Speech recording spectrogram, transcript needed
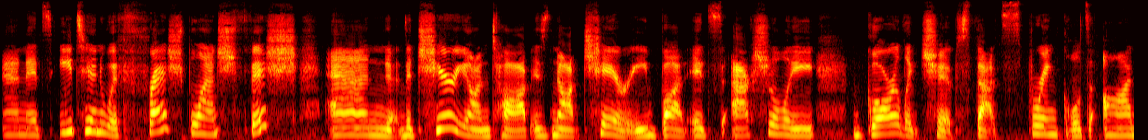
And it's eaten with fresh blanched fish, and the cherry on top is not cherry, but it's actually garlic chips that's sprinkled on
